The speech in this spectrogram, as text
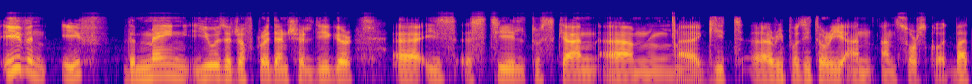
Even if the main usage of Credential Digger uh, is still to scan um, uh, Git uh, repository and, and source code. But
